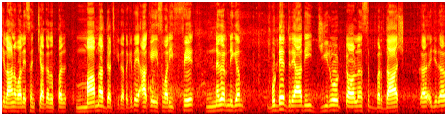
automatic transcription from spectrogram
ਚਲਾਉਣ ਵਾਲੇ ਸੰਚਾਲਕਾਂ ਦੇ ਉੱਪਰ ਮਾਮਲਾ ਦਰਜ ਕੀਤਾ ਤਾਂ ਕਿਤੇ ਆ ਕੇ ਇਸ ਵਾਰੀ ਫੇਰ ਨਗਰ ਨਿਗਮ ਬੁੱਢੇ ਦਰਿਆ ਦੀ ਜ਼ੀਰੋ ਟੋਲਰੈਂਸ ਬਰਦਾਸ਼ਤ ਕਰ- ਜਿਹਦਾ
